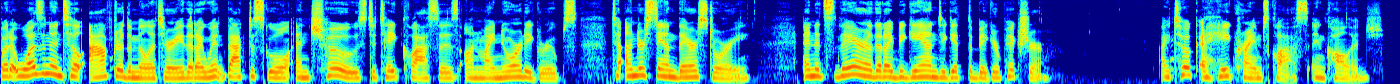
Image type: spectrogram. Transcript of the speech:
But it wasn't until after the military that I went back to school and chose to take classes on minority groups to understand their story and it's there that I began to get the bigger picture. I took a hate crimes class in college.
